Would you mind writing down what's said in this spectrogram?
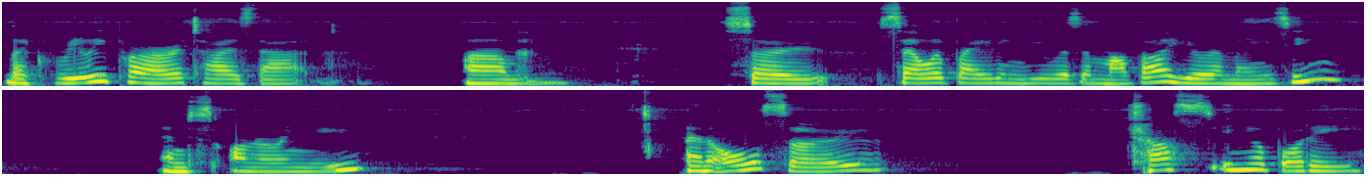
like really prioritized that um, so, celebrating you as a mother, you're amazing, and just honoring you. And also, trust in your body.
